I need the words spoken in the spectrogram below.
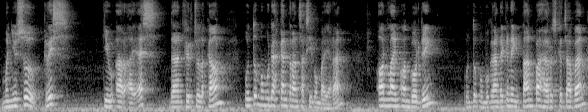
menyusul KRIS, QRIS, dan virtual account untuk memudahkan transaksi pembayaran, online onboarding untuk pembukaan rekening tanpa harus ke cabang,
